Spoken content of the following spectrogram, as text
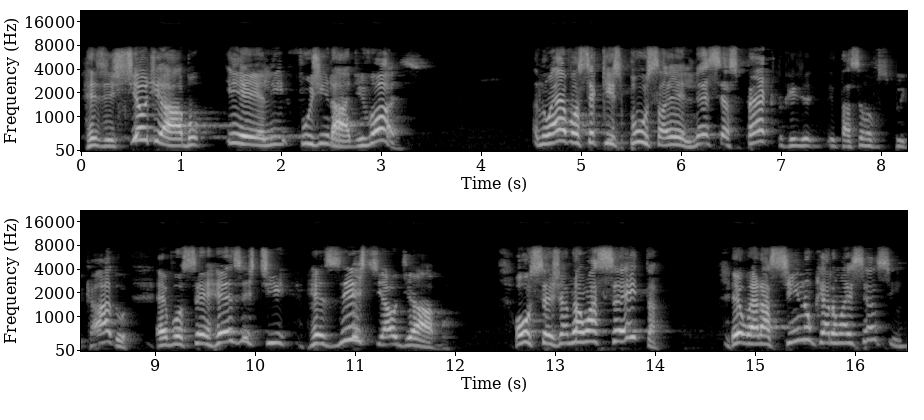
resistir ao diabo e ele fugirá de vós. Não é você que expulsa ele. Nesse aspecto que está sendo explicado, é você resistir, resiste ao diabo. Ou seja, não aceita. Eu era assim, não quero mais ser assim.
